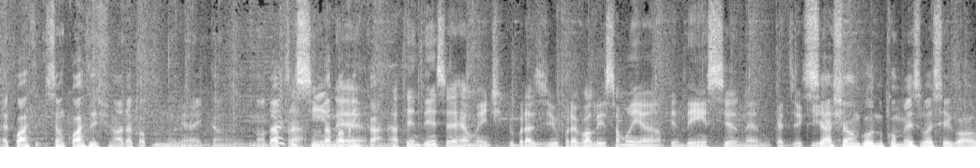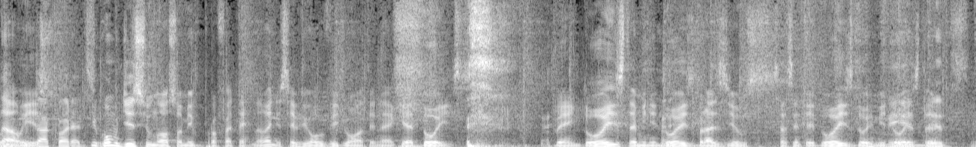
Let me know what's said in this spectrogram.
é quarta, são quartas de final da Copa do Mundo, É. né? Então não dá, Mas, pra, assim, né, brincar, né? A tendência é realmente que o Brasil prevaleça amanhã. A tendência, né? Não quer dizer que. Se achar um gol no começo, vai ser igual Não, o isso. da Coreia do E Sul. como disse o nosso amigo Profeta Hernandes, você viu o vídeo ontem, né? Que é dois. Bem, dois, termina em dois, Brasil 62, 2002. Meu Deus tá? do céu.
